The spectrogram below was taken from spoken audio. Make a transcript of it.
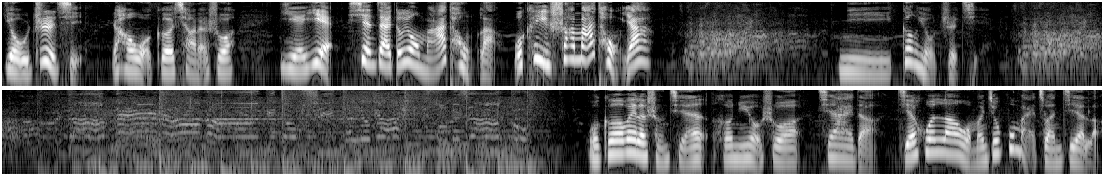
有志气。”然后我哥抢着说：“爷爷，现在都有马桶了，我可以刷马桶呀。”你更有志气。我哥为了省钱，和女友说：“亲爱的。”结婚了，我们就不买钻戒了，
